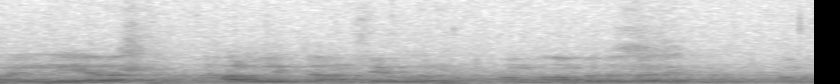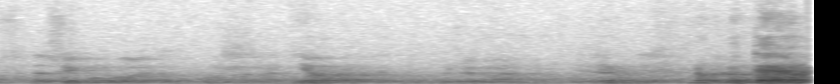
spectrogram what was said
noin lielat hallitaan silloin, onko, onko, tota, onko sitä simuloitu, kuinka pysymään? Joo. No, no tämä on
